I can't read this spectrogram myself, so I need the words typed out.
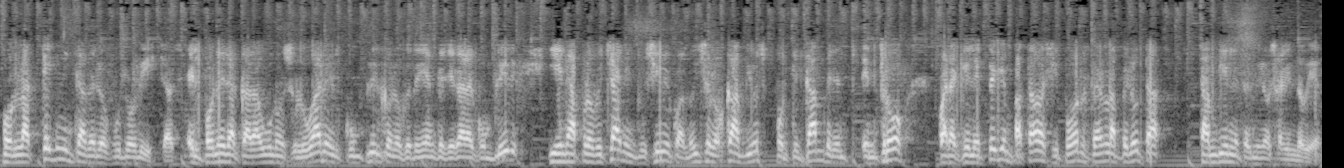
por la técnica de los futbolistas, el poner a cada uno en su lugar, el cumplir con lo que tenían que llegar a cumplir y en aprovechar inclusive cuando hizo los cambios, porque Campbell ent- entró para que le peguen patadas y poder tener la pelota, también le terminó saliendo bien.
